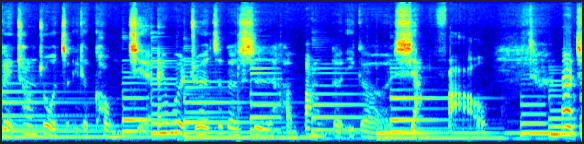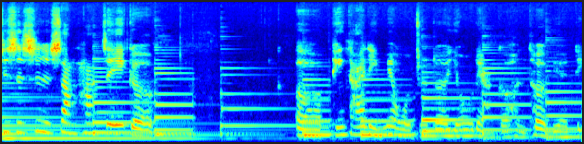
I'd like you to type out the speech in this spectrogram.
给创作者一个空间。哎，我也觉得这个是很棒的一个想法哦。那其实事实上，它这一个。呃，平台里面我觉得有两个很特别的地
